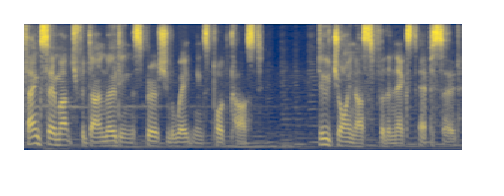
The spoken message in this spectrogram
Thanks so much for downloading the Spiritual Awakenings podcast. Do join us for the next episode.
